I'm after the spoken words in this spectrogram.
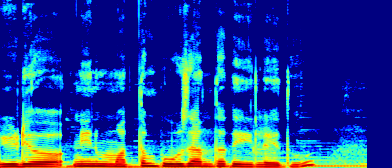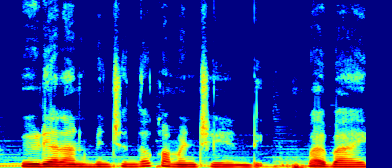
వీడియో నేను మొత్తం పూజ అంతా తీయలేదు. వీడియో ఎలా అనిపించిందో కామెంట్ చేయండి. బాయ్ బాయ్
